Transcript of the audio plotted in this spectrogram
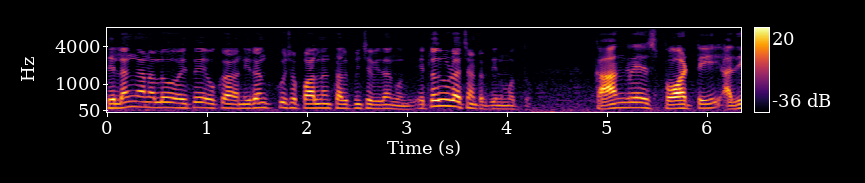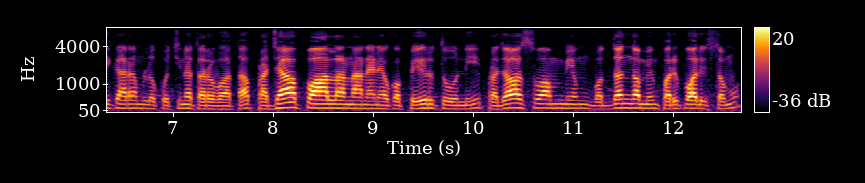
తెలంగాణలో అయితే ఒక నిరంకుశ పాలన తలపించే విధంగా ఉంది. ఎట్లా చూడొచ్చు అంటారు దీన్ని మొత్తం? కాంగ్రెస్ పార్టీ అధికారంలోకి వచ్చిన తర్వాత ప్రజాపాలన అనే ఒక పేరుతోని ప్రజాస్వామ్యం బద్ధంగా మేము పరిపాలిస్తాము.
